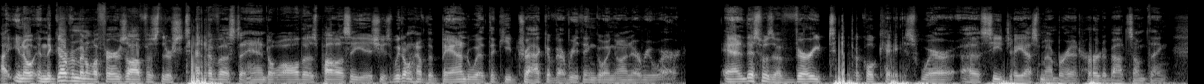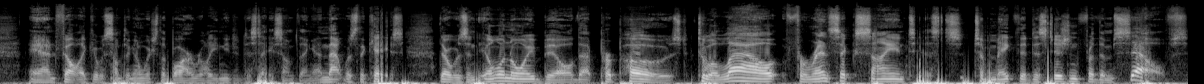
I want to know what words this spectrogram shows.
uh, you know in the governmental affairs office there's ten of us to handle all those policy issues. We don't have the bandwidth to keep track of everything going on everywhere. And this was a very typical case where a CJS member had heard about something and felt like it was something on which the bar really needed to say something. And that was the case. There was an Illinois bill that proposed to allow forensic scientists to make the decision for themselves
